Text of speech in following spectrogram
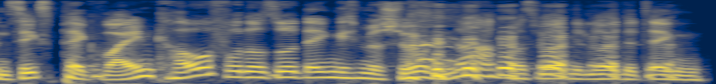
ein Sixpack Wein kaufe oder so, denke ich mir schon, na, was werden die Leute denken?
